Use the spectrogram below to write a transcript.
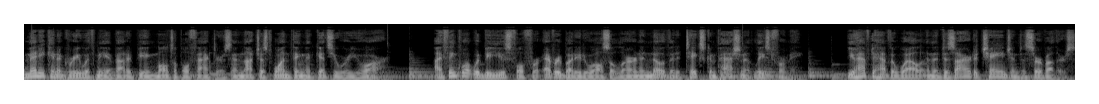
Many can agree with me about it being multiple factors and not just one thing that gets you where you are. I think what would be useful for everybody to also learn and know that it takes compassion, at least for me. You have to have the well and the desire to change and to serve others.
